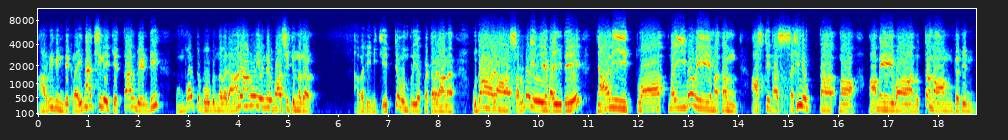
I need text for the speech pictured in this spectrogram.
അറിവിന്റെ ക്ലൈമാക്സിലേക്ക് എത്താൻ വേണ്ടി മുമ്പോട്ട് പോകുന്നവരാരാണോ എന്നെ ഉപാസിക്കുന്നത്? അവരെനിക്ക് ഏറ്റവും പ്രിയപ്പെട്ടവരാണ്. ഉദാരാ സർവയേ വൈതേ ജ്ഞാനീത്വാത്മൈവമേ മതം. ആസ്ഥിത സഹിയുക്താത്മാ മാമേവാനുത്തമാം ഗതിം.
